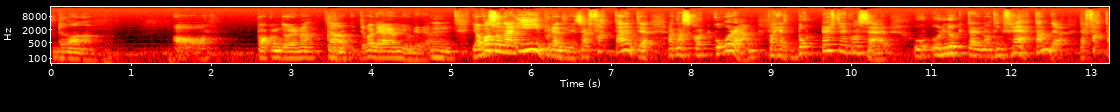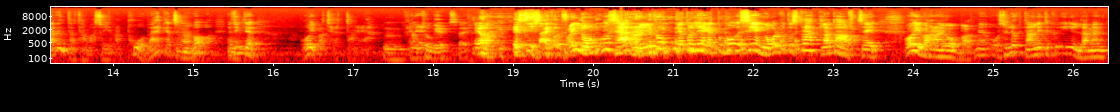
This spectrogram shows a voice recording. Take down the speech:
dörrarna? Ja, bakom dörrarna. Ja. Det var där de gjorde det. Mm. Jag var så naiv på den tiden så jag fattade inte att när Scott Gorham var helt borta efter en konsert och, och luktade någonting frätande. Jag fattade inte att han var så jävla påverkad som han var. Jag tyckte, oj vad trött han är. Mm, han tog ut sig. Ja, Precis, det var en lång konsert. Han har ju rockat och legat på gol- scengolvet och sprattlat och haft sig. Oj vad han har jobbat. Men, och så luktade han lite illa, men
